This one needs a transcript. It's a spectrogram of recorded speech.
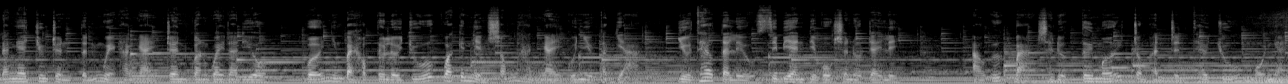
đang nghe chương trình tỉnh nguyện hàng ngày trên quanh quay radio với những bài học từ lời Chúa qua kinh nghiệm sống hàng ngày của nhiều tác giả dựa theo tài liệu CBN Devotional Daily. Ao ước bạn sẽ được tươi mới trong hành trình theo Chúa mỗi ngày.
